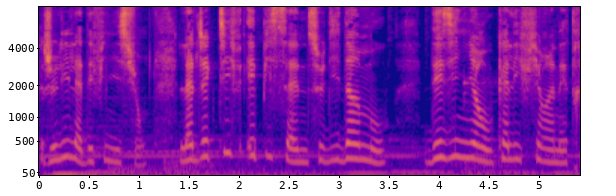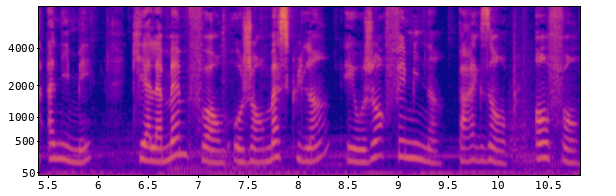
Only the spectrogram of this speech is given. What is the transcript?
Je lis la définition. L'adjectif épicène se dit d'un mot, désignant ou qualifiant un être animé, qui a la même forme au genre masculin et au genre féminin. Par exemple, enfant,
